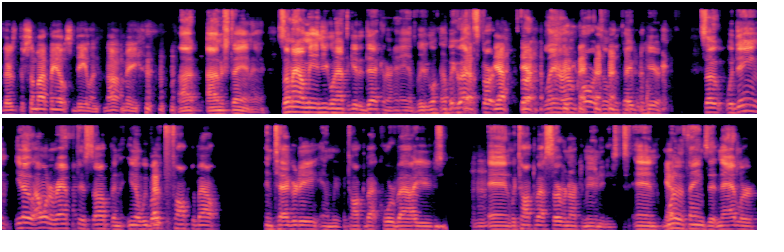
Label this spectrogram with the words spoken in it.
there's there's somebody else dealing, not me. I I understand that. Somehow, me and you gonna have to get a deck in our hands. We we gonna yeah. have to start, yeah. start yeah. laying our own cards on the table here. So, with Dean, you know, I want to wrap this up, and you know, we both talked about integrity, and we talked about core values, mm-hmm. and we talked about serving our communities. And yeah. one of the things that Nadler,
